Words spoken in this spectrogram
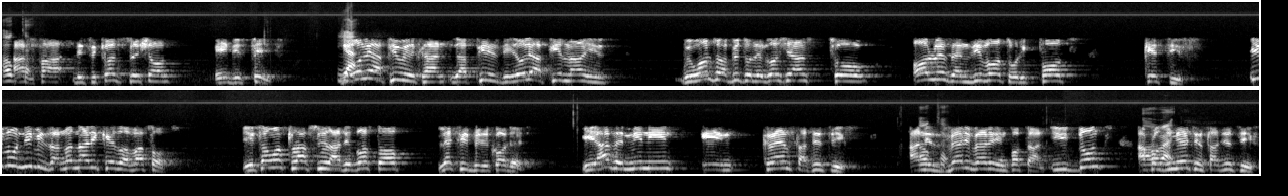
okay. as far the security situation in the state. Yeah. The only appeal we can the appeal, the only appeal now is we want to appeal to Lagosians to always endeavor to report cases, even if it's an ordinary case of assault. If someone slaps you at the bus stop, let it be recorded. It has a meaning in crime statistics, and okay. it's very, very important. You don't approximate right. in statistics.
